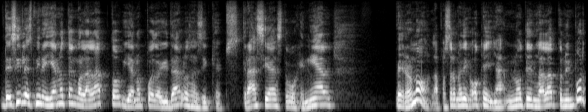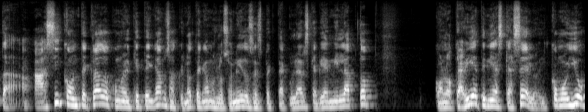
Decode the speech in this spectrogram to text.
decirles, mire, ya no tengo la laptop, ya no puedo ayudarlos, así que pues, gracias, estuvo genial. Pero no, la pastora me dijo, ok, ya no tienes la laptop, no importa. Así con teclado con el que tengamos, aunque no tengamos los sonidos espectaculares que había en mi laptop, con lo que había tenías que hacerlo. Y como yo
